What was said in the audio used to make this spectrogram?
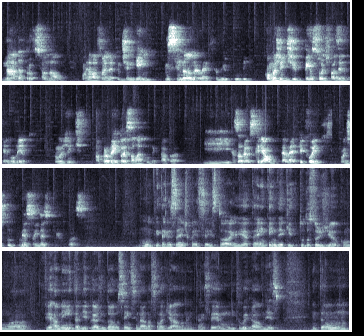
nada profissional com relação à elétrica. Não tinha ninguém ensinando elétrica no YouTube, como a gente pensou de fazer naquele momento. Então a gente aproveitou essa lacuna que estava e resolvemos criar o um elétrica e foi onde tudo começou em 2014. Muito interessante conhecer a história e até entender que tudo surgiu como uma ferramenta ali para ajudar você a ensinar na sala de aula, né? Então isso aí é muito legal mesmo. Então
